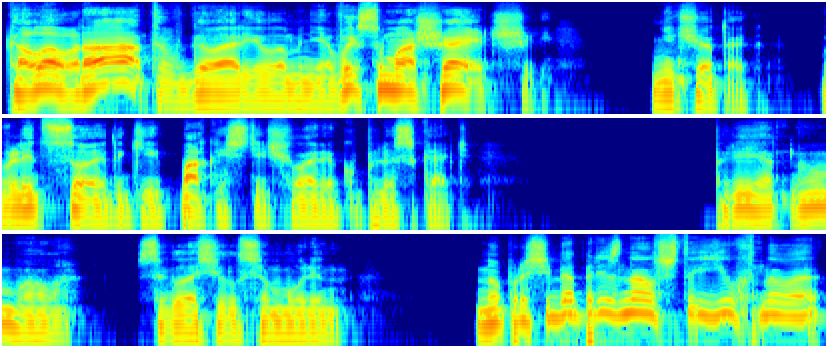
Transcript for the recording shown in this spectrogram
«Калавратов», — говорила мне, — «вы сумасшедший!» Ничего так, в лицо такие пакости человеку плескать. «Приятного мало», — согласился Мурин. Но про себя признал, что Юхнова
